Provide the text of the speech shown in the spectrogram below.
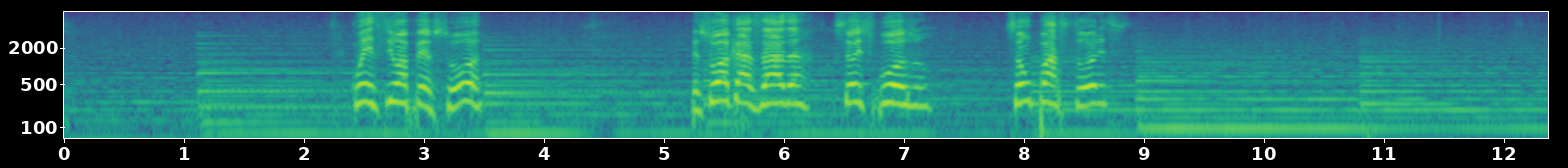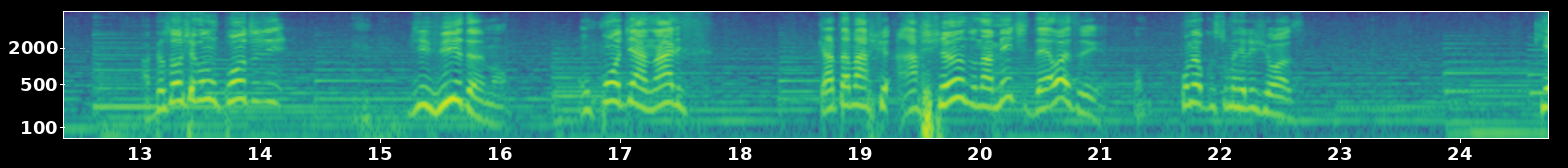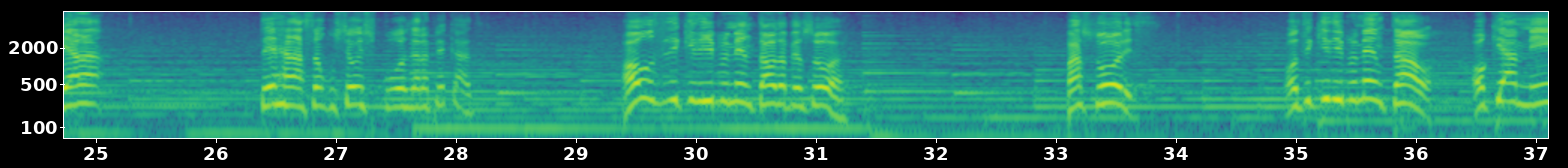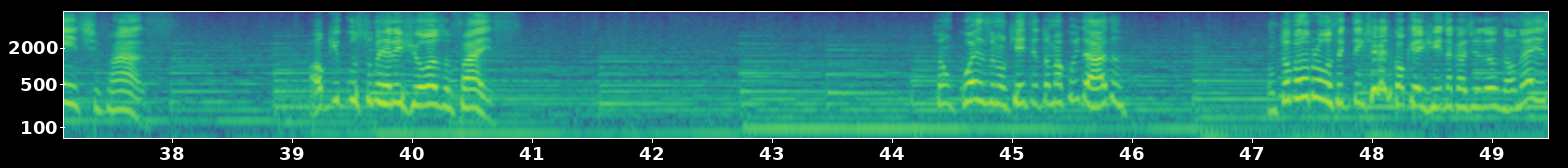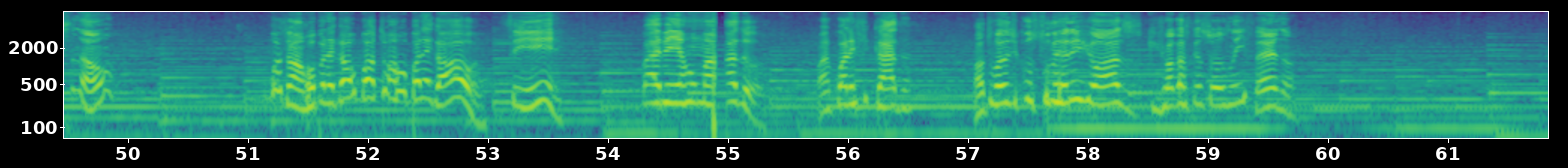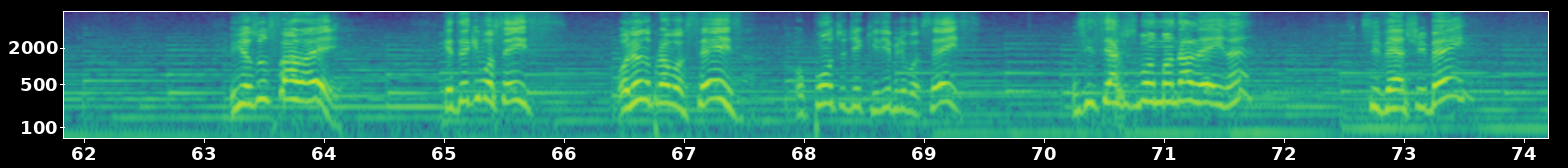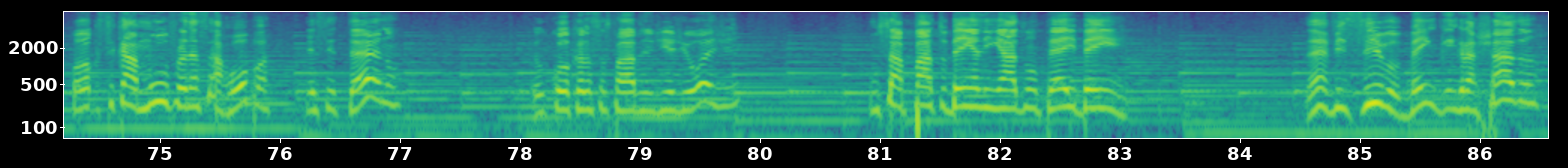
Conheci uma pessoa, pessoa casada, seu esposo, são pastores. A pessoa chegou num ponto de, de vida, irmão, um ponto de análise, que ela estava achando na mente dela, olha como é o costume religioso, que ela ter relação com seu esposo era pecado. Olha o desequilíbrio mental da pessoa. Pastores, olha o desequilíbrio mental, olha o que a mente faz, olha o que o costume religioso faz. São coisas, irmão, que a gente tem que tomar cuidado. Não estou falando para você que tem que chegar de qualquer jeito na casa de Deus, não. Não é isso, não. Bota uma roupa legal, bota uma roupa legal. Sim. Vai bem arrumado. Vai qualificado. Eu estou falando de costumes religiosos que jogam as pessoas no inferno. E Jesus fala, ei, quer dizer que vocês, olhando para vocês, o ponto de equilíbrio de vocês, vocês se acham os bambam da lei, né? Se veste bem, coloca, se camufla nessa roupa, nesse terno, eu colocando essas palavras no dia de hoje, um sapato bem alinhado no pé e bem né, visível, bem engraxado,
